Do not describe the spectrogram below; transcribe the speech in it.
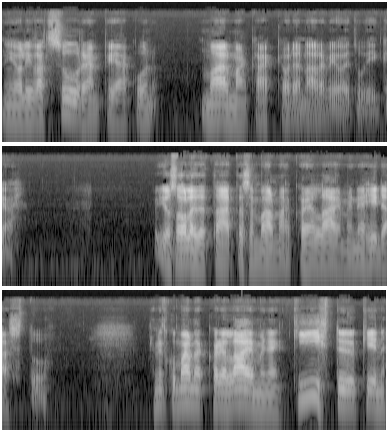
niin olivat suurempia kuin maailmankaikkeuden arvioitu ikä, jos oletetaan, että se maailmankaikkeuden laajeminen hidastuu. Ja nyt kun maailmankaikkeuden laajeminen kiihtyykin,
